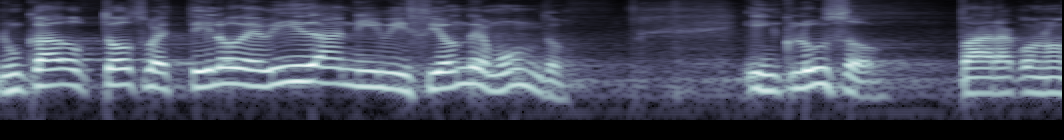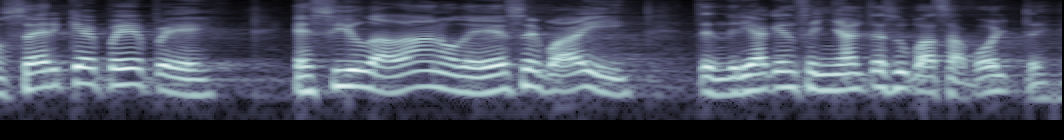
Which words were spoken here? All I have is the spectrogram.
Nunca adoptó su estilo de vida ni visión de mundo. Incluso para conocer que Pepe es ciudadano de ese país, tendría que enseñarte su pasaporte,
